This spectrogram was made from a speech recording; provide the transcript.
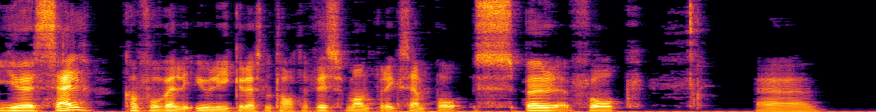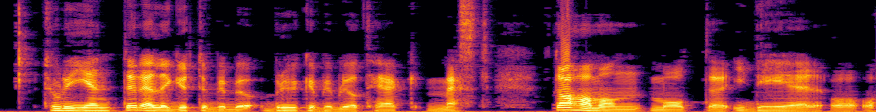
gjør selv, kan få veldig ulike resultater. Hvis man f.eks. spør folk uh, Tror du jenter eller gutter bruker bibliotek mest? Da har man målt ideer og, og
